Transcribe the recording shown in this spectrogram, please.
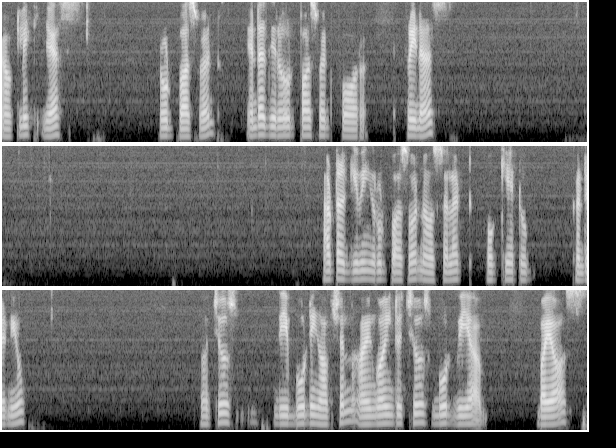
Now click yes. Root password. Enter the root password for FreeNAS after giving root password now select ok to continue. Now choose the booting option. I am going to choose boot via BIOS.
